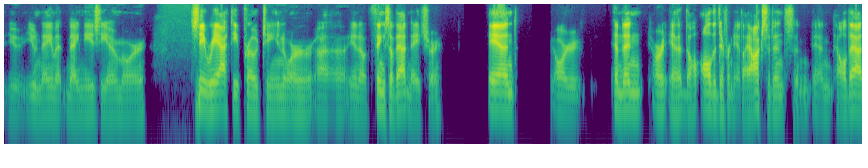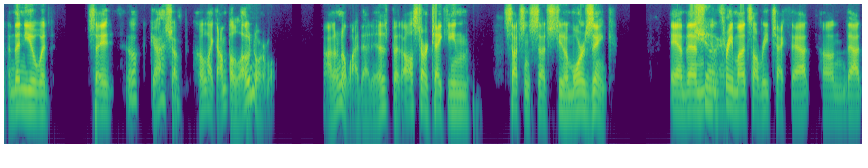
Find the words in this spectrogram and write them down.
you you name it magnesium or C-reactive protein or uh, you know things of that nature, and or and then or uh, the, all the different antioxidants and and all that, and then you would say, oh gosh, I'm, I'm like I'm below normal. I don't know why that is, but I'll start taking such and such, you know, more zinc and then sure. in three months, I'll recheck that on that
